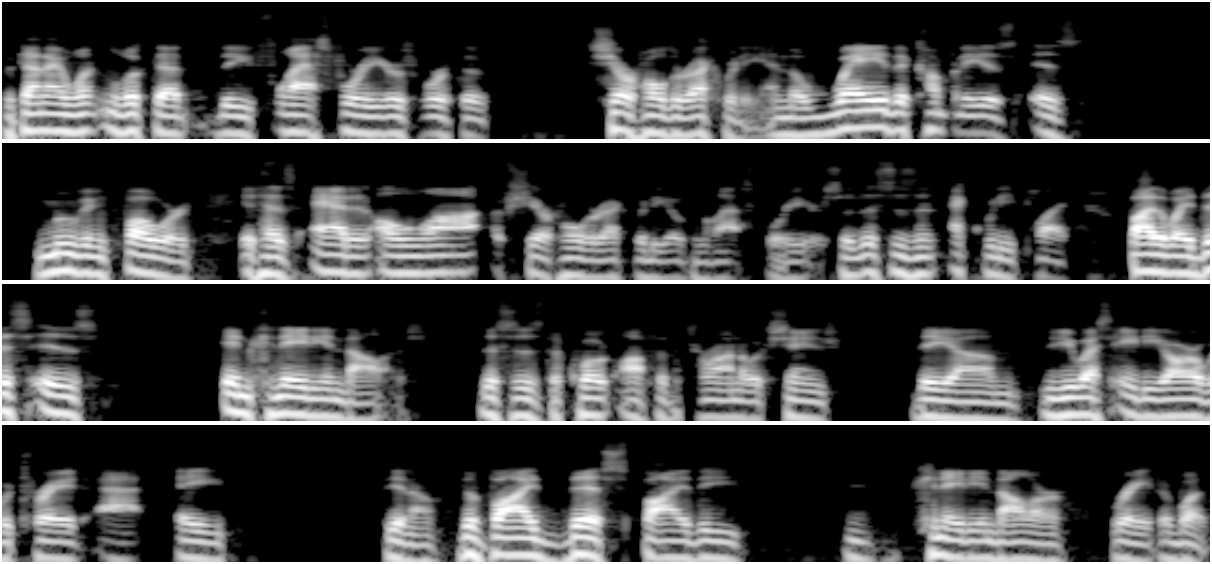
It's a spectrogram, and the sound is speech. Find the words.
but then I went and looked at the last four years worth of shareholder equity and the way the company is is moving forward. It has added a lot of shareholder equity over the last four years. So this is an equity play. By the way, this is in Canadian dollars. This is the quote off of the Toronto Exchange. The um, the U.S. ADR would trade at a, you know, divide this by the Canadian dollar rate of what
